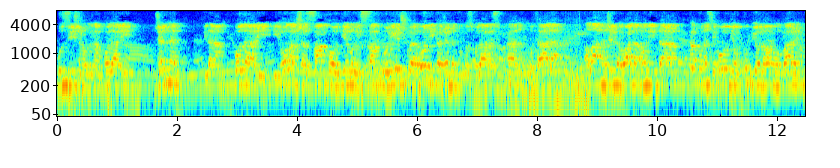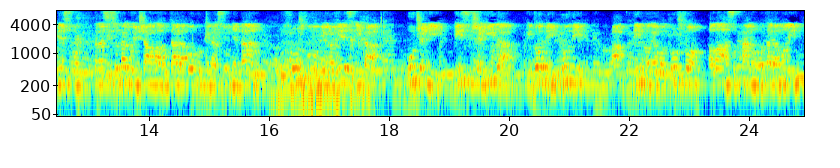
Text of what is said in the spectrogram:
uzvišenog da nam podari džennet i da nam podari i olakša svako djelo i svaku riječ koja vodi ka džennetu gospodara subhanahu wa ta'ala. Allaha dželle wa molim da kako nas je ovdje okupio na ovom barek mjestu, da nas isto tako inša Allahu ta'ala okupi na sudnjem danu u društvu vjerovjesnika, učeni, isti šehida i dobrih ljudi, a divno je ovo društvo, Allah subhanahu wa ta'ala molim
